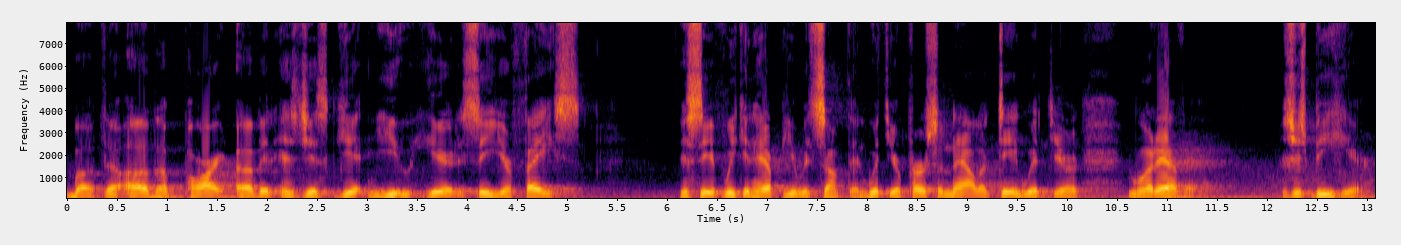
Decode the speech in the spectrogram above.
But the other part of it is just getting you here to see your face to see if we can help you with something, with your personality, with your whatever. Just be here.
